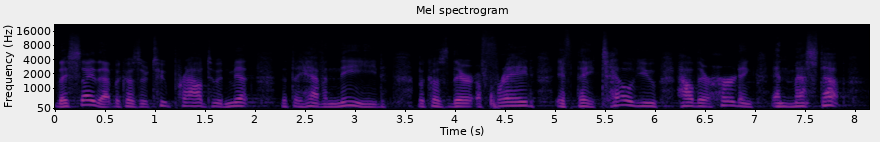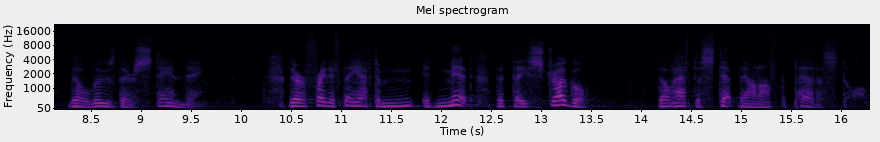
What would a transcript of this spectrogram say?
They say that because they're too proud to admit that they have a need, because they're afraid if they tell you how they're hurting and messed up, they'll lose their standing. They're afraid if they have to m- admit that they struggle, they'll have to step down off the pedestal.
